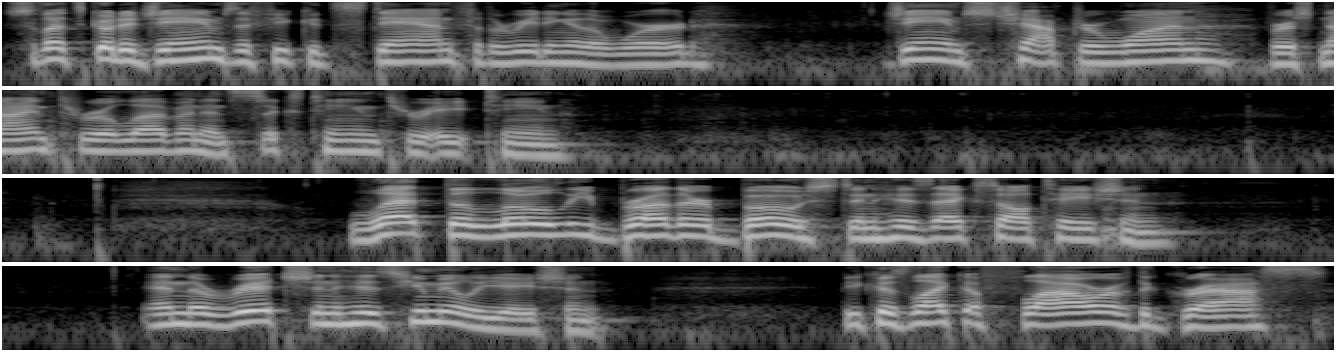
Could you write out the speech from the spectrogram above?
So let's go to James if you could stand for the reading of the word. James chapter 1, verse 9 through 11 and 16 through 18. Let the lowly brother boast in his exaltation, and the rich in his humiliation, because like a flower of the grass,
